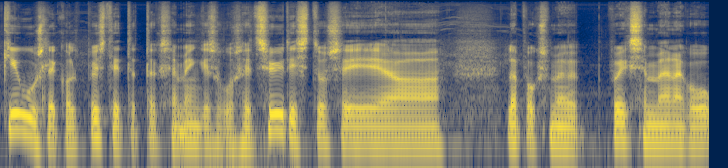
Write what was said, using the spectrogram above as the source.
kiuslikult püstitatakse mingisuguseid süüdistusi ja lõpuks me võiksime nagu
